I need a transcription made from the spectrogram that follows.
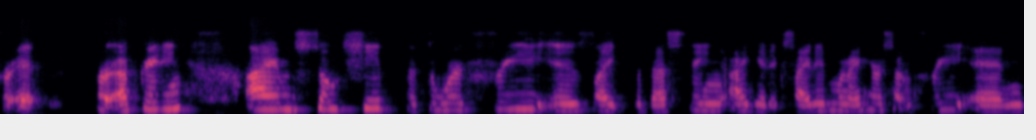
for it for upgrading. I'm so cheap that the word free is like the best thing. I get excited when I hear something free and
